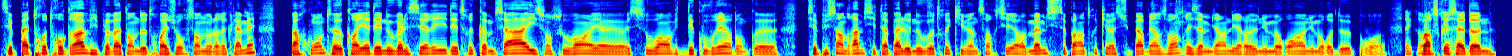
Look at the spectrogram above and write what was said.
c'est pas trop trop grave. Ils peuvent attendre 2-3 jours sans nous le réclamer. Par contre, euh, quand il y a des nouvelles séries, des trucs comme ça, ils sont souvent, euh, souvent envie de découvrir. Donc euh, c'est plus un drame si t'as pas le nouveau truc qui vient de sortir. Même si c'est pas un truc qui va super bien se vendre, ils aiment bien lire le numéro 1, numéro 2 pour voir ce que ça donne.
